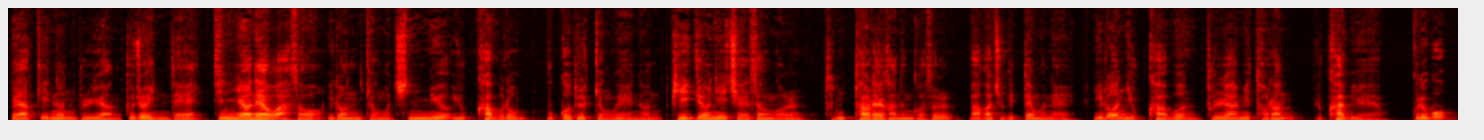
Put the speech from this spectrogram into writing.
빼앗기는 불리한 구조인데 진년에 와서 이런 경우 진유 육합으로 묶어둘 경우에는 비견이 재성을 분탈해 가는 것을 막아주기 때문에 이런 육합은 불리함이 덜한 육합이에요. 그리고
